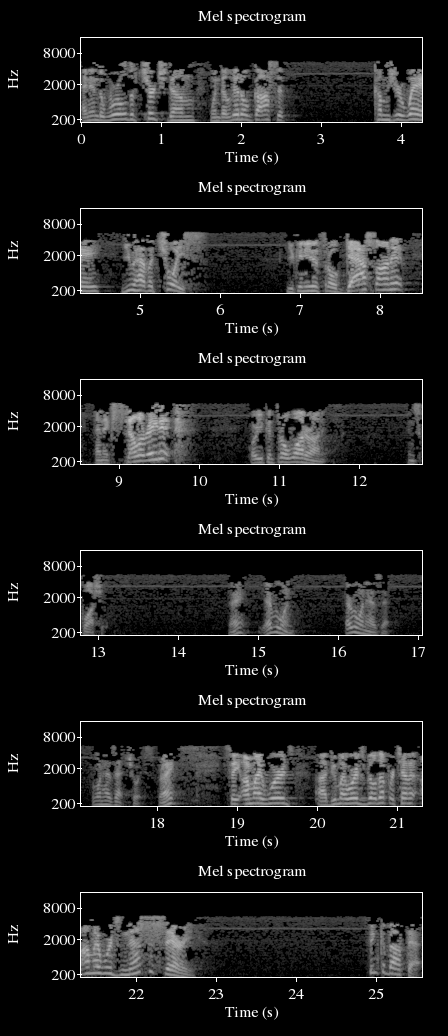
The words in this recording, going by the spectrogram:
And in the world of churchdom, when the little gossip comes your way, you have a choice. You can either throw gas on it and accelerate it, or you can throw water on it and squash it. Right? Everyone. Everyone has that. Everyone has that choice, right? Say, are my words, uh, do my words build up or tear down? Are my words necessary? Think about that.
